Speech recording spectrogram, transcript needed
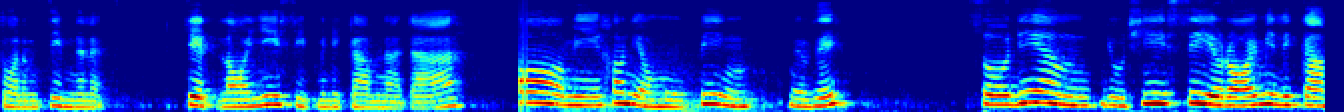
ตัวน้ำจิ้มนั่นแหละเจ็ดร้อยยี่สิบมิลลิกรัมนะจ๊ะก็มีข้าวเหนียวหมูปิ้งเดี๋ยวสิ โซเดียมอยู่ที่สี่ร้อยมิลลิกรัม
